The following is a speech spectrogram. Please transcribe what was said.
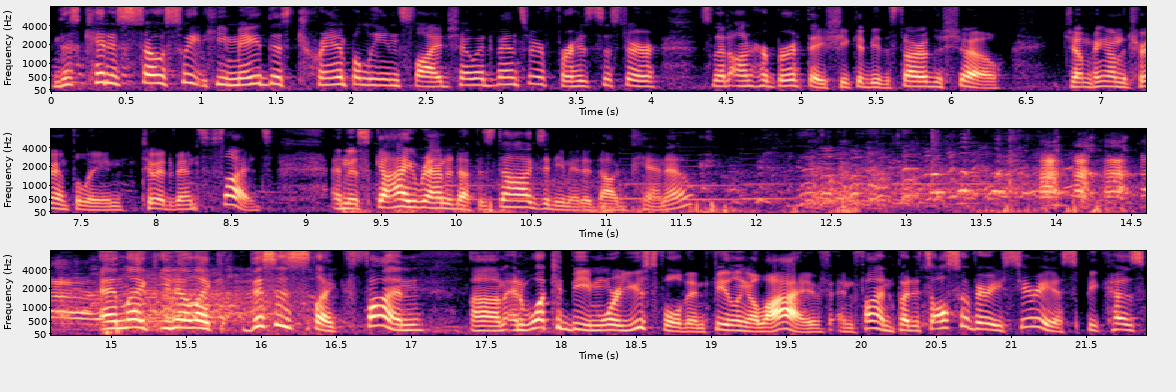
And this kid is so sweet. He made this trampoline slideshow adventure for his sister so that on her birthday she could be the star of the show, jumping on the trampoline to advance the slides. And this guy rounded up his dogs and he made a dog piano. and like, you know, like, this is like fun, um, and what could be more useful than feeling alive and fun? But it's also very serious because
